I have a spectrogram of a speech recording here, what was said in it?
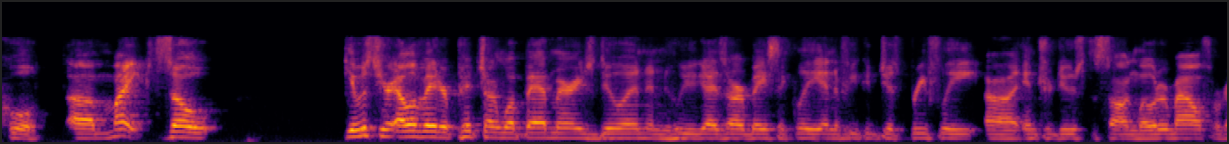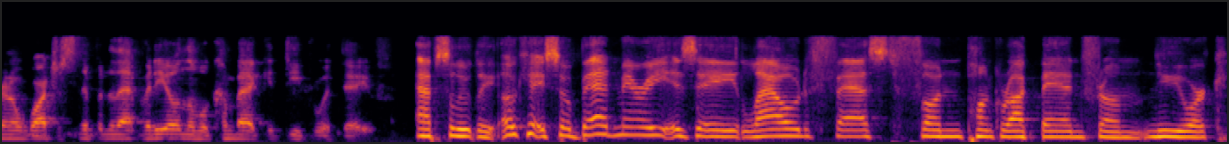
cool. Uh, Mike, so give us your elevator pitch on what Bad Mary's doing and who you guys are basically. And if you could just briefly uh, introduce the song Motor Mouth, we're gonna watch a snippet of that video and then we'll come back get deeper with Dave. Absolutely. Okay, so Bad Mary is a loud, fast, fun punk rock band from New York.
